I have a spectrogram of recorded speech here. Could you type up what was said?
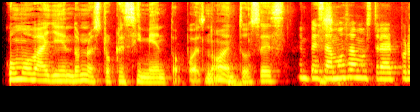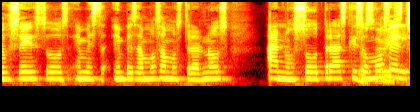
cómo va yendo nuestro crecimiento, pues, ¿no? Entonces... Empezamos a mostrar procesos, empezamos a mostrarnos a nosotras, que somos el,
